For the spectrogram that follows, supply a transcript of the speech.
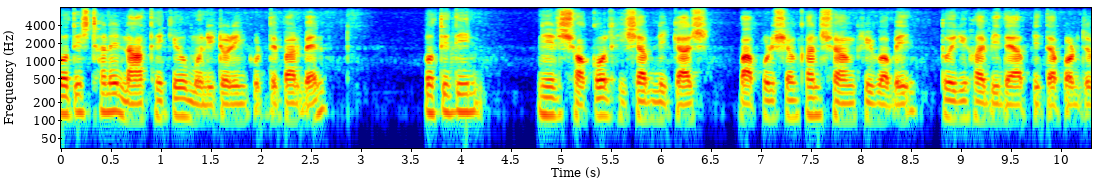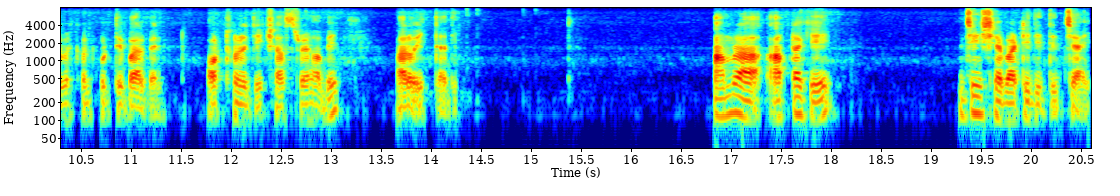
প্রতিষ্ঠানে না থেকেও মনিটরিং করতে পারবেন। প্রতিদিনের সকল হিসাব নিকাশ বা পরিসংখ্যান স্বয়ংক্রিয়ভাবে তৈরি হয় বিদায় আপনি তা পর্যবেক্ষণ করতে পারবেন। অর্থনৈতিক সাশ্রয় হবে আরও ইত্যাদি। আমরা আপনাকে যে সেবাটি দিতে চাই,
